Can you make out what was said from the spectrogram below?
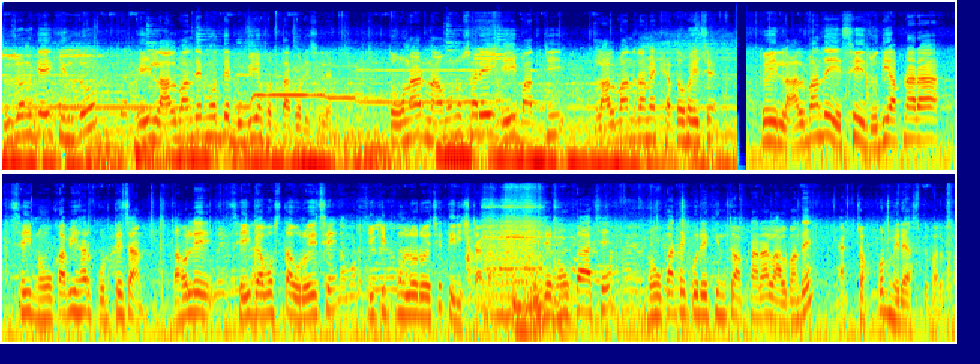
দুজনকেই কিন্তু এই লাল বাঁধের মধ্যে ডুবিয়ে হত্যা করেছিলেন। তো ওনার নাম অনুসারেই এই বাঁধটি লালবাঁধ নামে খ্যাত হয়েছে। তো এই লাল বাঁধে এসে যদি আপনারা সেই নৌকা বিহার করতে চান, তাহলে সেই ব্যবস্থাও রয়েছে। টিকিট মূল্য রয়েছে তিরিশ টাকা। এই যে নৌকা আছে, নৌকাতে করে কিন্তু আপনারা লাল বাঁধে এক চক্কর মেরে আসতে পারবেন।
